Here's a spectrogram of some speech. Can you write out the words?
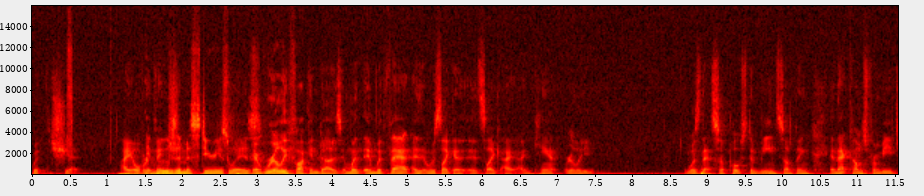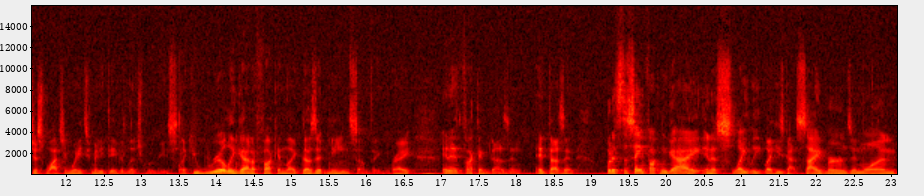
with shit. I overthink. It moves shit. in mysterious ways. It really fucking does. And when and with that, it was like a. It's like I I can't really. Was that supposed to mean something? And that comes from me just watching way too many David Lynch movies. Like you really gotta fucking like, does it mean something, right? And it fucking doesn't. It doesn't. But it's the same fucking guy in a slightly like he's got sideburns in one,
